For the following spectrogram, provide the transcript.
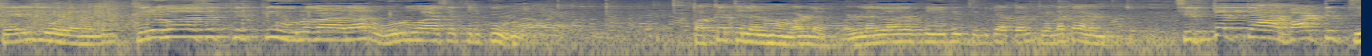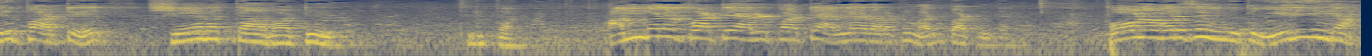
தெரிந்து கொள்ள வேண்டும். திருவாசத்திற்கு உருகாதார் உருவாசத்திற்கு உருகாதார் பக்கத்தில் நம்ம வள்ள வள்ளலார் அப்படி இது திருக்காட்டாலும் சொல்லத்தான் வேண்டும். சித்தத்தார் பாட்டு திருப்பாட்டு சேவத்தார் பாட்டு திருப்பாட்டு. அம்பலப்பாட்டே அருள்பாட்டு அல்லாத பாட்டு போன வருஷம் இனி இப்போ எலிங்கிறான்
